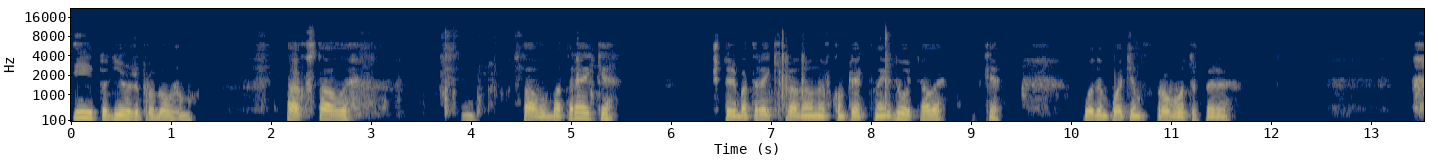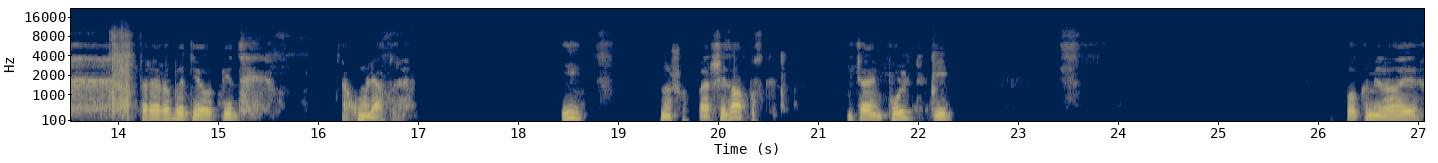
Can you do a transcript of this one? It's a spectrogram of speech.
і тоді вже продовжимо. Так, вставили, вставив батарейки. Чотири батарейки, правда, вони в комплекті не йдуть, але таке. Будемо потім пробувати пере переробити його під акумулятори. І, ну що, перший запуск. Включаємо пульт і поки міргає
